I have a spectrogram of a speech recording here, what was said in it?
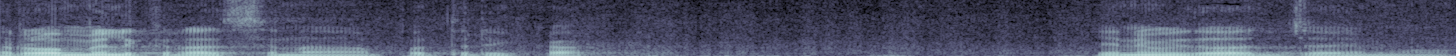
రోమిల్కి రాసిన పత్రిక ఎనిమిదో అధ్యాయము.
